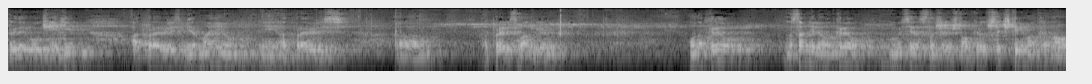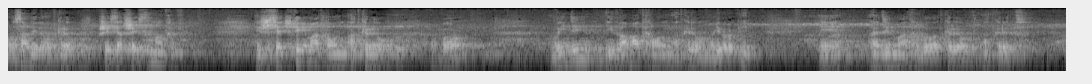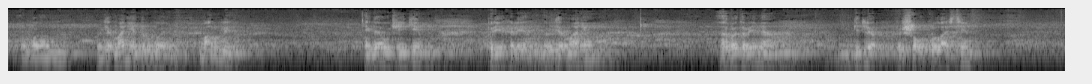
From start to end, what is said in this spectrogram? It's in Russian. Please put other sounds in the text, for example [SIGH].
когда его ученики отправились в Германию и отправились, э, отправились в Англию. Он открыл, на самом деле он открыл, мы все слышали, что он открыл 64 матха, но на самом деле он открыл 66 матхов. И 64 матха он открыл в, в Индии, и два матха он открыл в Европе. И один матх был открыл, открыт в, в Германии, другой в Англии. И когда ученики приехали в Германию, в это время Гитлер пришел к власти,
